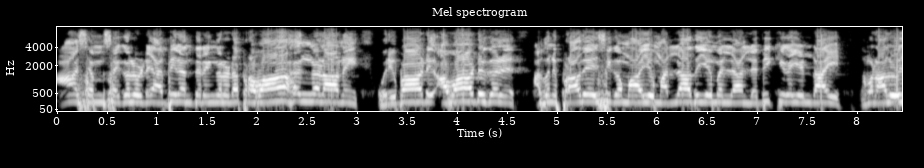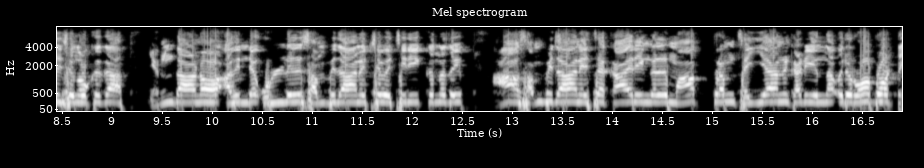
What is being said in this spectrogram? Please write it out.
ആശംസകളുടെ അഭിനന്ദനങ്ങളുടെ പ്രവാഹങ്ങളാണ്. ഒരുപാട് അവാർഡുകൾ അവന് പ്രാദേശികമായും അല്ലാതെയുമെല്ലാം ലഭിക്കുകയുണ്ടായി. നമ്മൾ ആലോചിച്ച് നോക്കുക എന്താണോ അതിന്റെ ഉള്ളിൽ സംവിധാനിച്ചു വെച്ചിരിക്കുന്നത്? ആ സംവിധാനിച്ച കാര്യങ്ങൾ മാത്രം ചെയ്യാൻ കഴിയുന്ന ഒരു റോബോട്ട്.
